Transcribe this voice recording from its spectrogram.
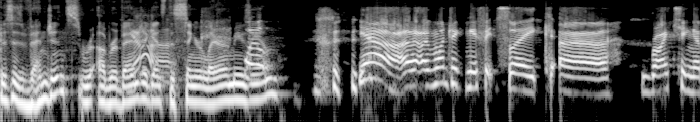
this is vengeance, a revenge Yeah. against the Singer Laren Museum? Yeah, I, I'm wondering if it's like uh, righting a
